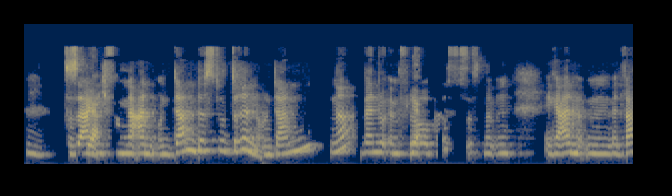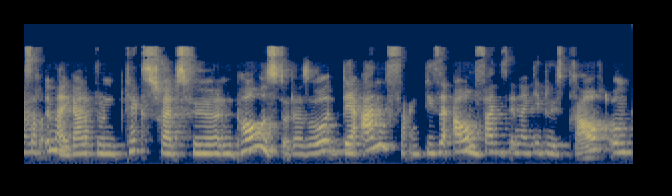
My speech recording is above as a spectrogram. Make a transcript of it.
Mhm. Zu sagen, ja. ich fange an und dann bist du drin. Und dann, ne, wenn du im Flow ja. bist, ist mit, einem, egal mit, mit was auch immer, egal ob du einen Text schreibst für einen Post oder so, der Anfang, diese hm. Aufwandsenergie, die es braucht, um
